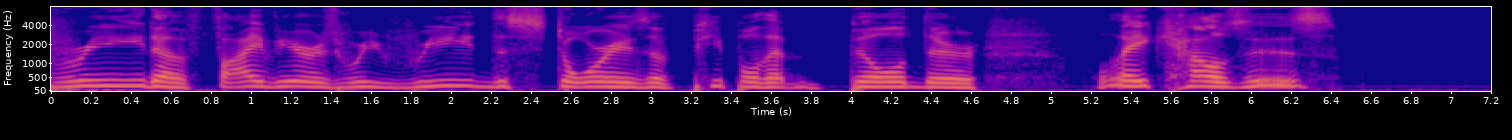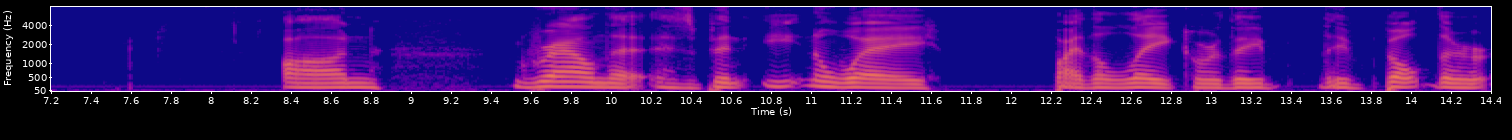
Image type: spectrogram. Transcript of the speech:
3 to 5 years we read the stories of people that build their lake houses on ground that has been eaten away by the lake or they they've built their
